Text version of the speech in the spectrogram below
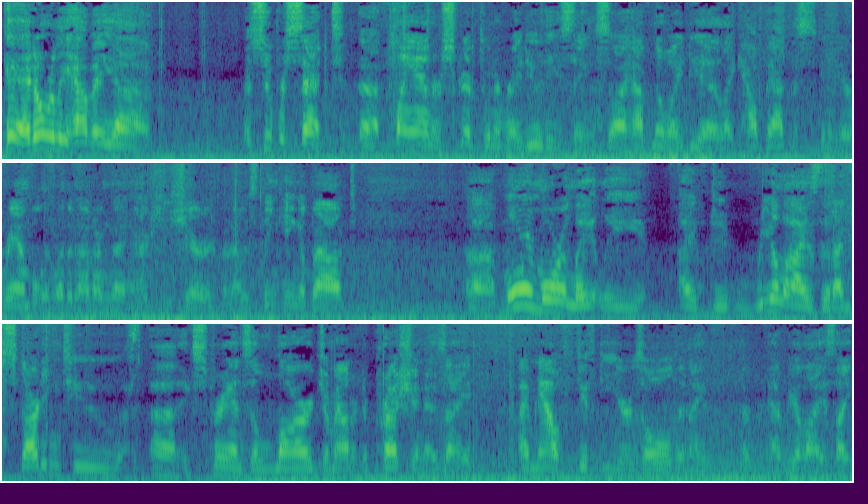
Okay, I don't really have a uh, a super set uh, plan or script whenever I do these things, so I have no idea like how bad this is going to be a ramble and whether or not I'm going to actually share it. But I was thinking about uh, more and more lately. I've d- realized that I'm starting to uh, experience a large amount of depression as I I'm now 50 years old, and I've I realized like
